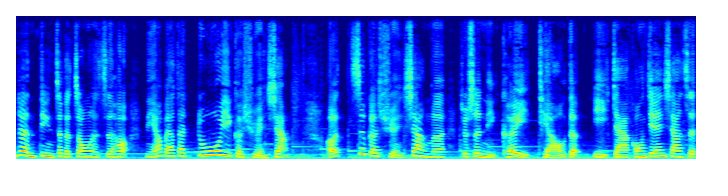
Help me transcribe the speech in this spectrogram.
认定这个中了之后，你要不要再多一个选项？而这个选项呢，就是你可以调的溢价空间，像是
